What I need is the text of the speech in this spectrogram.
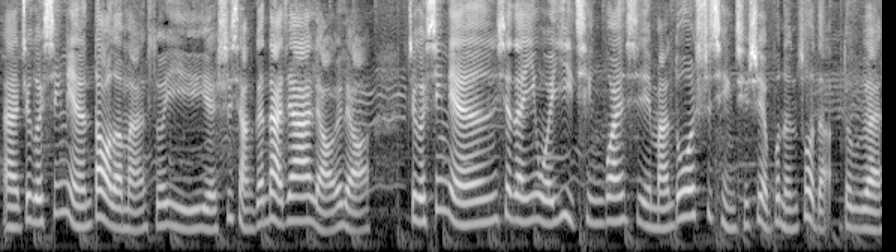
哎，这个新年到了嘛，所以也是想跟大家聊一聊这个新年。现在因为疫情关系，蛮多事情其实也不能做的，对不对？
